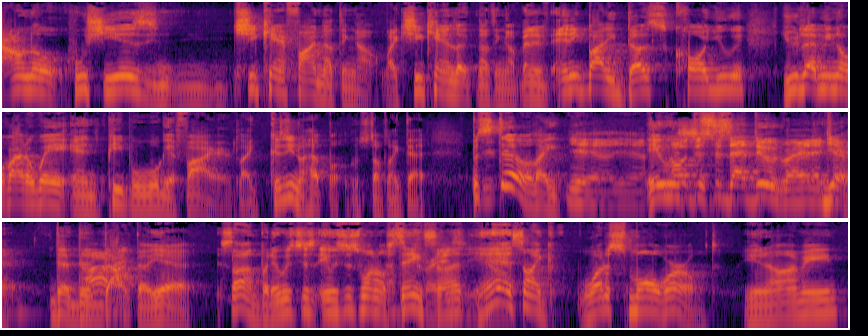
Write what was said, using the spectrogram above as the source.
I don't know who she is. and She can't find nothing out. Like, she can't look nothing up. And if anybody does call you, you let me know right away, and people will get fired. Like, cause you know HIPAA and stuff like that. But still, like, yeah, yeah. It was oh, this is that dude, right? That Yeah, guy. the the All right. doctor, yeah, son. But it was just it was just one of those That's things, son. Yeah, it's like what a small world. You know what I mean?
